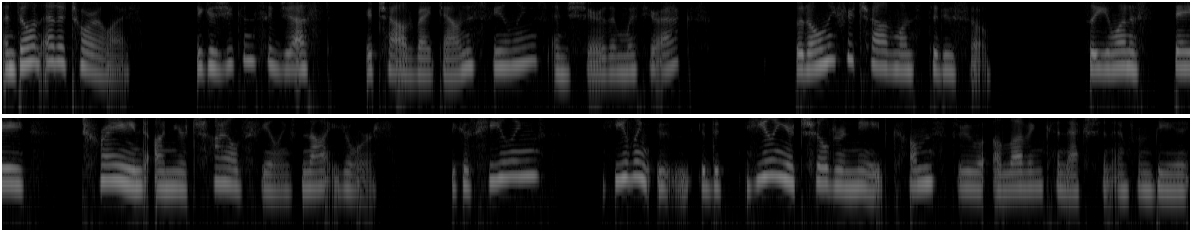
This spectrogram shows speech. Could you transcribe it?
And don't editorialize because you can suggest your child write down his feelings and share them with your ex, but only if your child wants to do so. So you want to stay trained on your child's feelings, not yours. Because healings healing the healing your children need comes through a loving connection and from being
